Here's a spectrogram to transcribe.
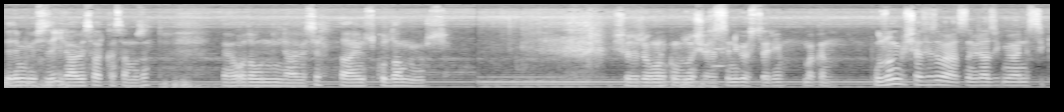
Dediğim gibi size ilavesi var kasamızın. Ee, o da bunun ilavesi. Daha henüz kullanmıyoruz. Şöyle remorkumuzun şasisini göstereyim. Bakın uzun bir şasisi var aslında birazcık mühendislik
